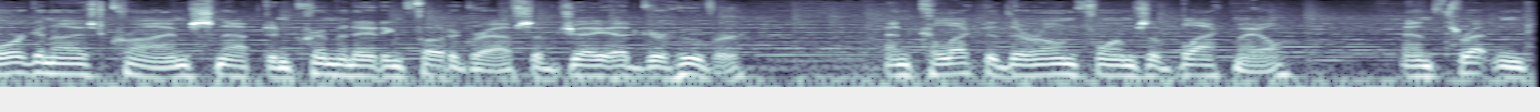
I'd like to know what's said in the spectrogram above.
Organized crime snapped incriminating photographs of J. Edgar Hoover and collected their own forms of blackmail and threatened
